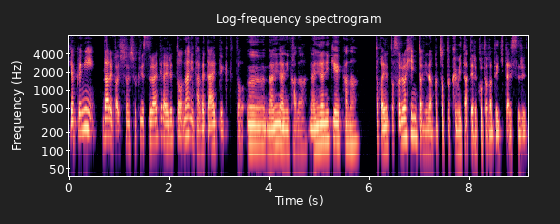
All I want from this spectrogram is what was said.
逆に誰か一緒に食事する相手がいると、何食べたいって聞くと、うーん、何々かな何々系かなとか言うと、それをヒントになんかちょっと組み立てることができたりする。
